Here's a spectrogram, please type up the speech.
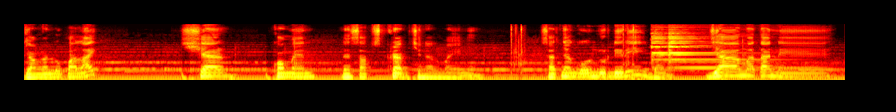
Jangan lupa like, share, komen, dan subscribe channel Mainin. Saatnya gue undur diri dan jamatane.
